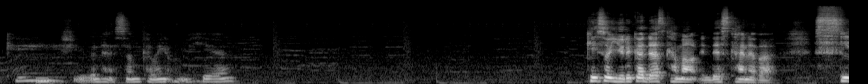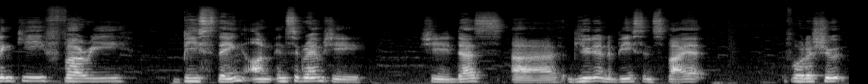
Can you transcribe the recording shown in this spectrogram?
Okay, she even has some coming up from here. Okay, so Utica does come out in this kind of a slinky, furry beast thing. On Instagram, she she does uh, Beauty and the Beast inspired photo shoot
